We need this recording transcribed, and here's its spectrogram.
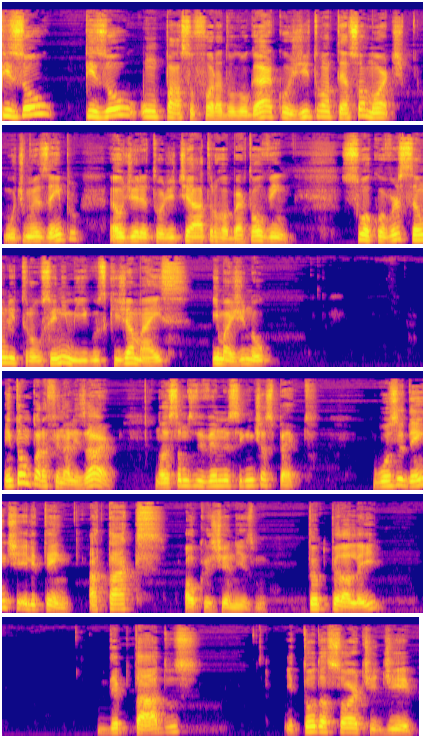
Pisou, pisou um passo fora do lugar, cogitam até sua morte. O último exemplo é o diretor de teatro Roberto Alvim. Sua conversão lhe trouxe inimigos que jamais imaginou. Então, para finalizar, nós estamos vivendo o seguinte aspecto. O Ocidente ele tem ataques ao cristianismo, tanto pela lei, deputados e toda sorte de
